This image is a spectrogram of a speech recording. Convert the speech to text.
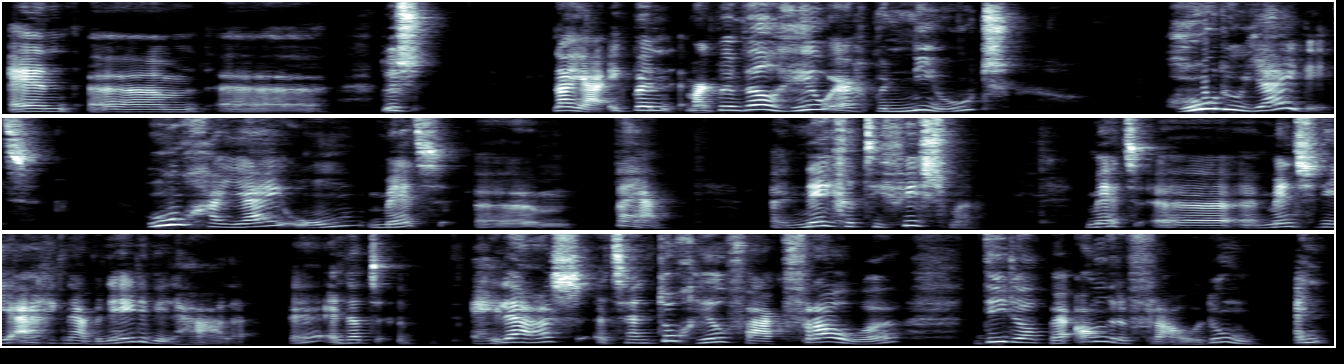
En uh, dus, nou ja, ik ben, maar ik ben wel heel erg benieuwd, hoe doe jij dit? Hoe ga jij om met, um, nou ja, negativisme? met uh, mensen die je eigenlijk naar beneden willen halen. Hè? En dat, helaas, het zijn toch heel vaak vrouwen die dat bij andere vrouwen doen. En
